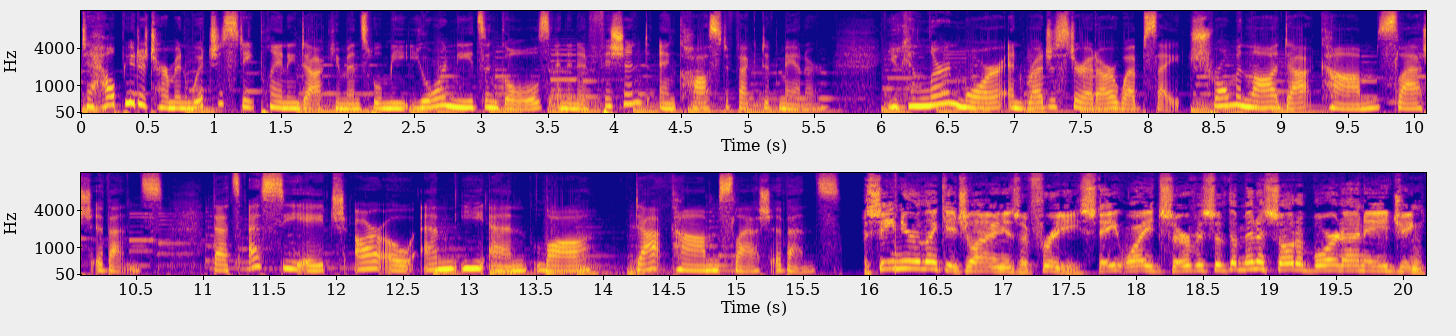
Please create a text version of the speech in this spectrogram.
to help you determine which estate planning documents will meet your needs and goals in an efficient and cost effective manner. You can learn more and register at our website, schromanlaw.com slash events. That's S-C-H-R-O-M-E-N law.com slash events. The Senior Linkage Line is a free statewide service of the Minnesota Board on Aging,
